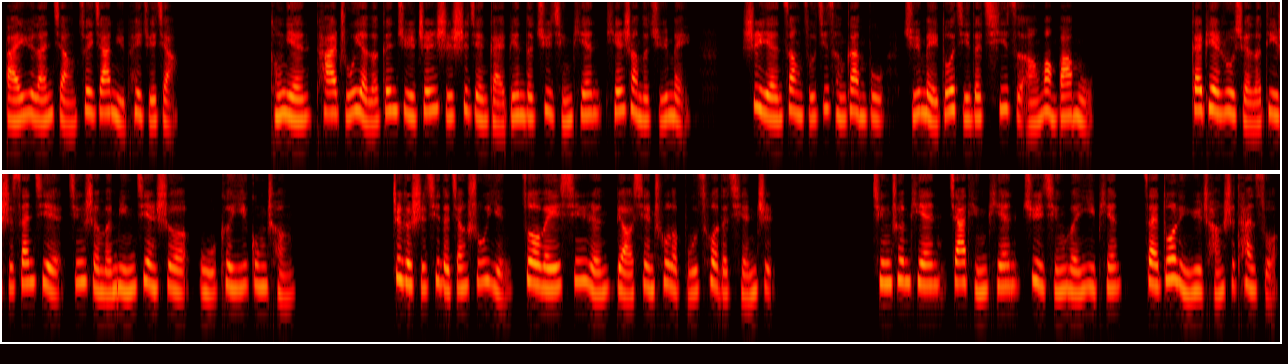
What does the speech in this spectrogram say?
白玉兰奖最佳女配角奖。同年，她主演了根据真实事件改编的剧情片《天上的菊美》。饰演藏族基层干部菊美多吉的妻子昂旺巴姆。该片入选了第十三届精神文明建设五个一工程。这个时期的江疏影作为新人，表现出了不错的潜质。青春片、家庭片、剧情文艺片，在多领域尝试探索，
